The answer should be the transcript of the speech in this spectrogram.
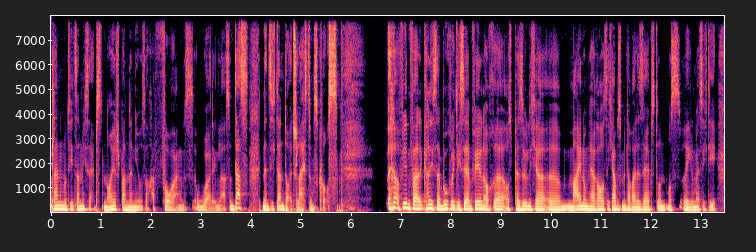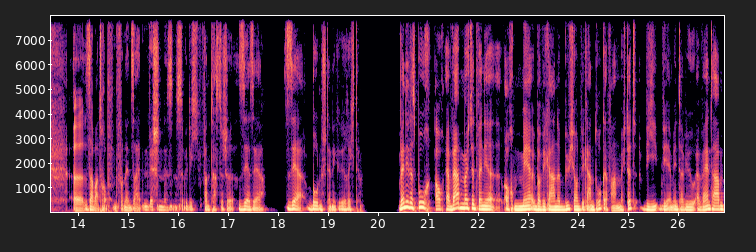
Kleine Notiz an mich selbst. Neue spannende News, auch hervorragendes Wording, Lars. Und das nennt sich dann Deutsch-Leistungskurs. Auf jeden Fall kann ich sein Buch wirklich sehr empfehlen, auch äh, aus persönlicher äh, Meinung heraus. Ich habe es mittlerweile selbst und muss regelmäßig die äh, Sabbertropfen von den Seiten wischen. Das sind wirklich fantastische, sehr, sehr, sehr bodenständige Gerichte. Wenn ihr das Buch auch erwerben möchtet, wenn ihr auch mehr über vegane Bücher und veganen Druck erfahren möchtet, wie wir im Interview erwähnt haben,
